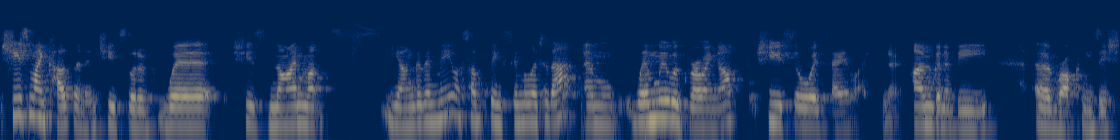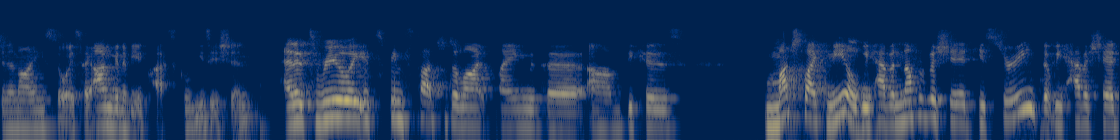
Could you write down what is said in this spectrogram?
she's my cousin and she's sort of where she's nine months younger than me or something similar to that. And when we were growing up, she used to always say, like, you know, I'm gonna be a rock musician and I used to always say I'm going to be a classical musician and it's really it's been such a delight playing with her um, because much like Neil, we have enough of a shared history that we have a shared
